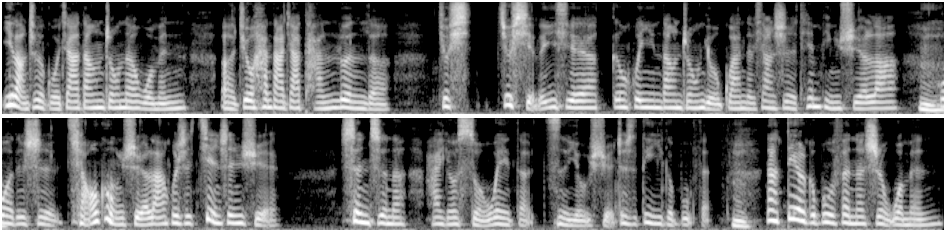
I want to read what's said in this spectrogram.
伊朗这个国家当中呢，我们呃就和大家谈论了，就写就写了一些跟婚姻当中有关的，像是天平学啦，嗯，或者是桥孔学啦，或是健身学。甚至呢，还有所谓的自由学，这是第一个部分。嗯，那第二个部分呢，是我们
